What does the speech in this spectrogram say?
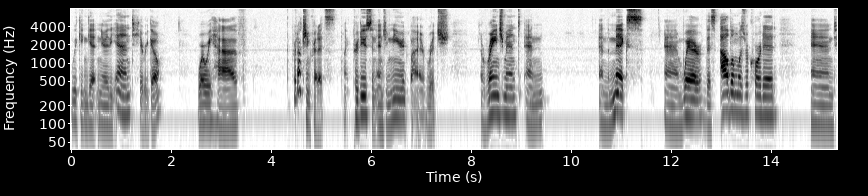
we can get near the end, here we go, where we have the production credits, like produced and engineered by Rich Arrangement and and the mix and where this album was recorded and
